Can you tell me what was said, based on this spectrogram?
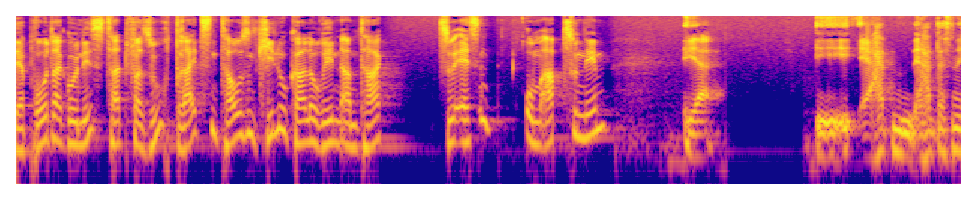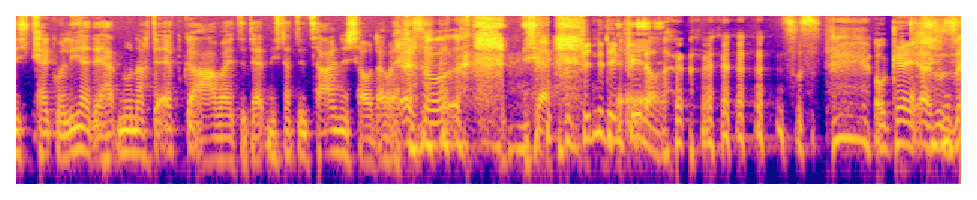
Der Protagonist hat versucht, 13.000 Kilokalorien am Tag zu essen, um abzunehmen? Ja. Er hat, er hat das nicht kalkuliert, er hat nur nach der App gearbeitet, er hat nicht nach den Zahlen geschaut. Aber also, ja. finde den Fehler. okay, also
